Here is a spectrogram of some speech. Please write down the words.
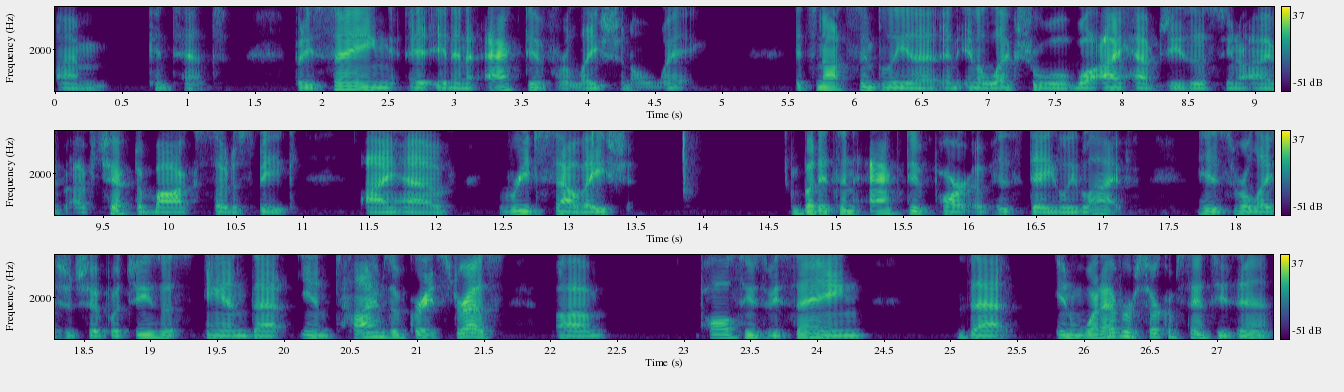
I'm content," but he's saying it in an active relational way. It's not simply a, an intellectual, "Well, I have Jesus," you know, I've, I've checked a box, so to speak. I have reached salvation but it's an active part of his daily life, his relationship with Jesus. And that in times of great stress, um, Paul seems to be saying that in whatever circumstance he's in,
